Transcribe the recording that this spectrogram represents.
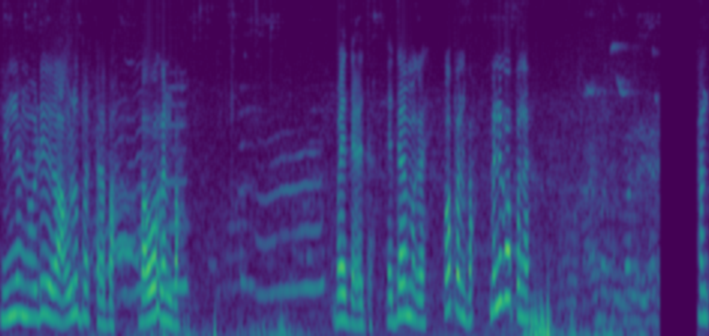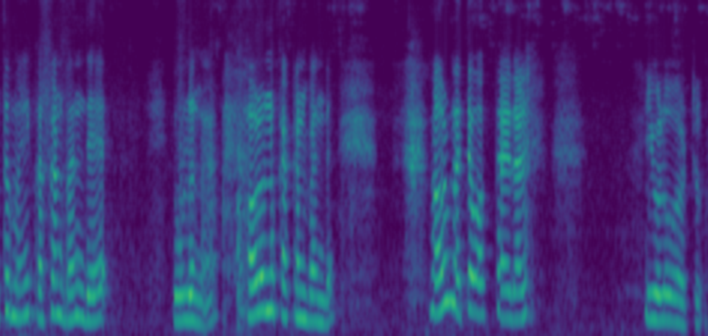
ನಿನ್ನ ನೋಡಿ ಅವಳು ಬರ್ತಾಳೆ, ಬಾ. ಬಾ ಹೋಗನ್ ಬಾ. ಬಾ, ಎದ್ದಾಳೆ ಎದ್ದಾಳೆ. ಮಗಳೇ. ಓಪನ್, ಬಾ. ಮನೆಗೆ ಓಪನ. ಅಂತೂ ಮೈ ಕರ್ಕೊಂಡು ಬಂದೆ ಇವಳನ್ನ. ಅವಳನ್ನು ಕರ್ಕೊಂಡು ಬಂದೆ. ಅವಳು ಮತ್ತೆ ಹೋಗ್ತಾ ಇದ್ದಾಳೆ. ಇವಳು ಹೊರಟಳು.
